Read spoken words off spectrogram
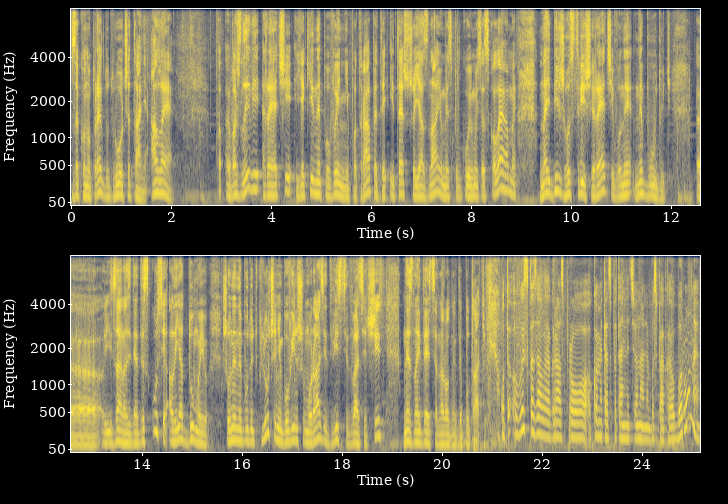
законопроект до другого читання. Але важливі речі, які не повинні потрапити, і те, що я знаю, ми спілкуємося з колегами. Найбільш гостріші речі вони не будуть. Е, І зараз йде дискусія, але я думаю, що вони не будуть включені, бо в іншому разі 226 не знайдеться народних депутатів. От ви сказали якраз про комітет з питань національної безпеки і оборони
